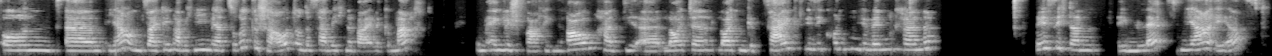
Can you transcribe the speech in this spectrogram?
Und ähm, ja, und seitdem habe ich nie mehr zurückgeschaut und das habe ich eine Weile gemacht. Im englischsprachigen Raum hat die äh, Leute, Leuten gezeigt, wie sie Kunden gewinnen können. Bis ich dann im letzten Jahr erst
